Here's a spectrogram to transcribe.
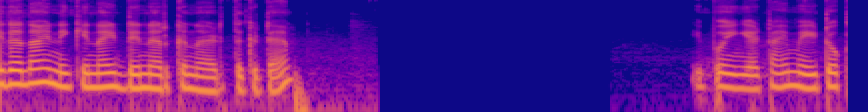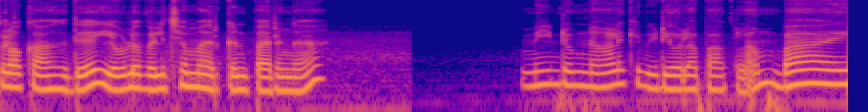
இதை தான் இன்றைக்கி நைட் டின்னருக்கு நான் எடுத்துக்கிட்டேன். இப்போ இங்கே டைம் எயிட் ஓ கிளாக் ஆகுது. எவ்வளோ வெளிச்சமாக இருக்குன்னு பாருங்கள் மீண்டும் நாளைக்கு வீடியோவில் பார்க்கலாம். பாய்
